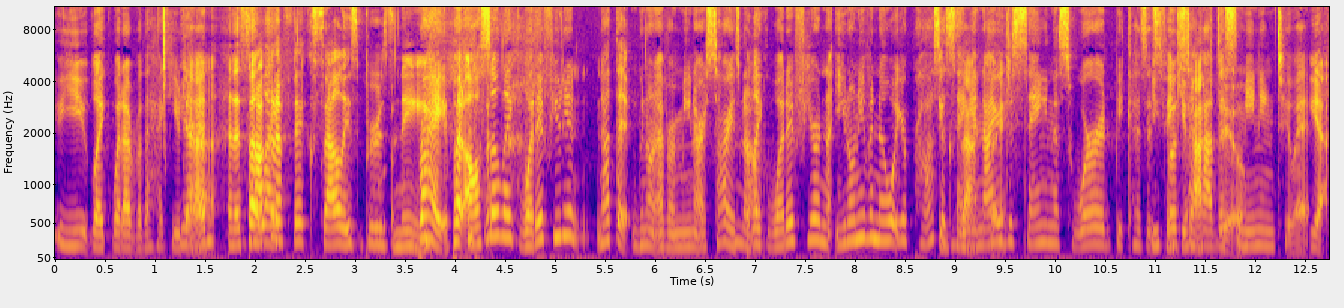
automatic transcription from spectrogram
you like whatever the heck you yeah. did. And it's but not like, gonna fix Sally's bruised knee. Right. But also like what if you didn't not that we don't ever mean our sorries, no. but like what if you're not you don't even know what you're processing exactly. and now you're just saying this word because it's you supposed to have, have to. this meaning to it. Yeah.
